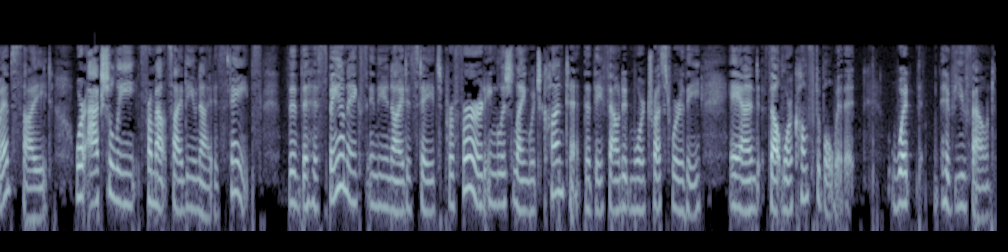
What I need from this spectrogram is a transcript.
website were actually from outside the United States. That the Hispanics in the United States preferred English language content, that they found it more trustworthy and felt more comfortable with it. What have you found?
